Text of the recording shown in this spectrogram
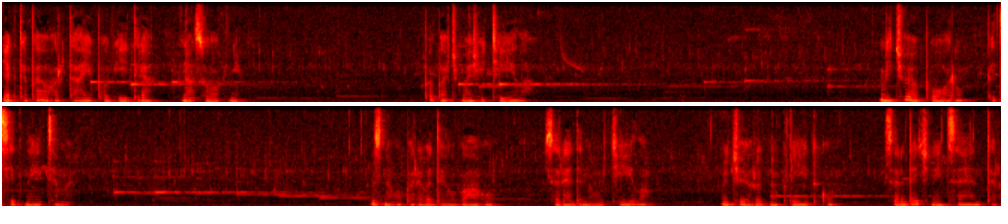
як тебе огортає повітря назовні. Побач межі тіла. Відчуй опору під сідницями. Знову переведи увагу всередину у тіло, відчуй грудну клітку, сердечний центр,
